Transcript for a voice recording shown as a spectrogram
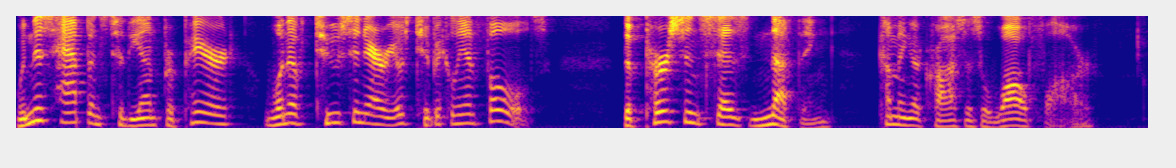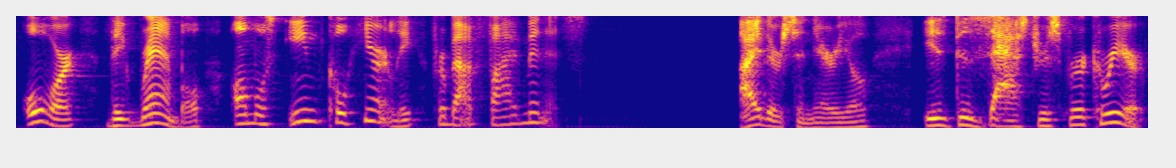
When this happens to the unprepared, one of two scenarios typically unfolds. The person says nothing, coming across as a wallflower, or they ramble almost incoherently for about five minutes. Either scenario is disastrous for a career.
